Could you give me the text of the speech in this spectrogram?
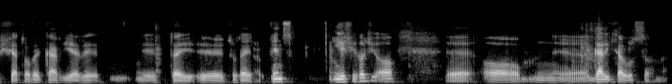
światowe kariery tutaj, tutaj Więc jeśli chodzi o, o Gary Carlsona,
